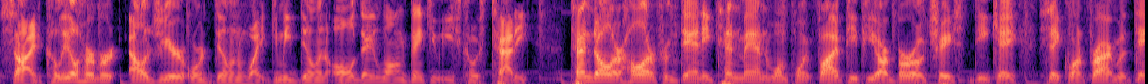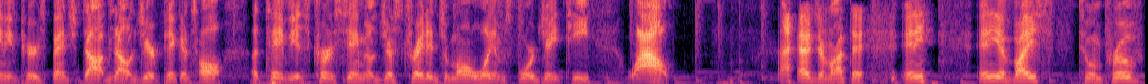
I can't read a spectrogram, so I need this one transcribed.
side, Khalil Herbert, Allgeier, or Dylan White? Give me Dylan all day long. Thank you, East Coast Tatty. $10 hauler from Danny, 10 man, 1.5 PPR, Burrow, Chase, DK, Saquon Freiermuth, Dameon Pierce, Bench, Dobbs, Allgeier, Pickens, Hall, Atavius, Curtis Samuel, just traded Jamaal Williams for JT. Wow. I had Javonte. Any any advice to improve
